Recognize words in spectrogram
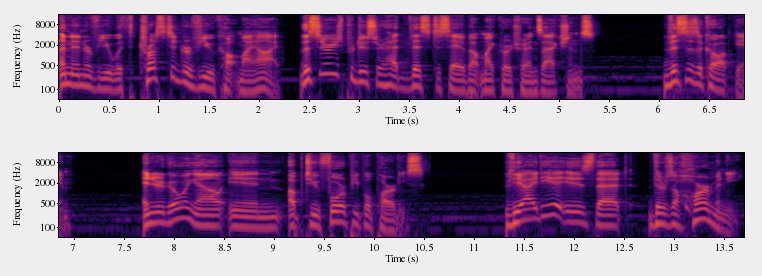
an interview with Trusted Review caught my eye. The series producer had this to say about microtransactions. This is a co-op game, and you're going out in up to four people parties. The idea is that there's a harmony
